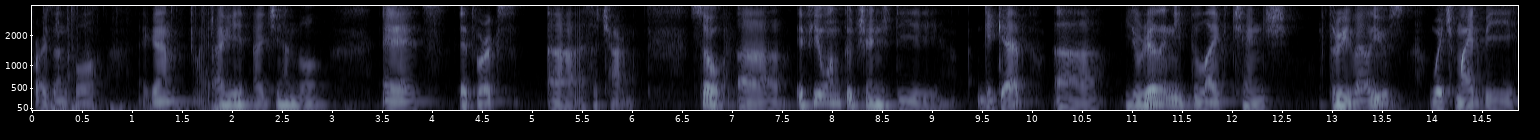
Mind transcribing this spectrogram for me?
for example, again, my IG, IG handle, it's, it works uh, as a charm. So uh, if you want to change the the gap, uh, you really need to like change three values, which might be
